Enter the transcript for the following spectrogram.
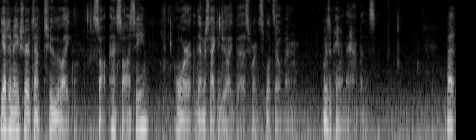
you have to make sure it's not too like sa uh, saucy, or the underside can do like this where it splits open. Always a pain when that happens, but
